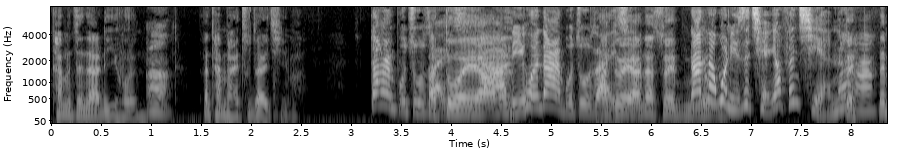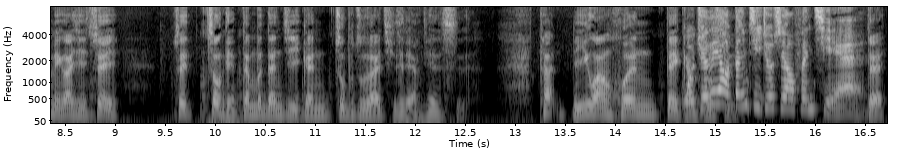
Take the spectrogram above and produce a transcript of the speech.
他们真的要离婚，嗯，那他们还住在一起吗？当然不住在一起啊，对啊，离婚当然不住在一起，对啊，那所以那那问题是钱要分钱呢？对，那没关系，所以所以重点登不登记跟住不住在一起是两件事。他离完婚被赶，我觉得要登记就是要分钱，对。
